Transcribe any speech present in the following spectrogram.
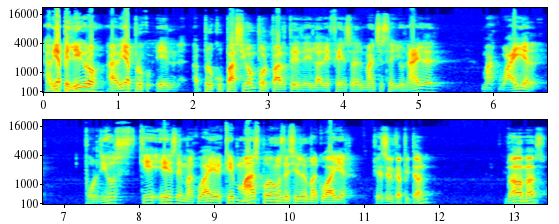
había peligro, había preocupación por parte de la defensa del Manchester United. Maguire, por Dios, ¿qué es de Maguire? ¿Qué más podemos decir de Maguire? ¿Que es el capitán? Nada más.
